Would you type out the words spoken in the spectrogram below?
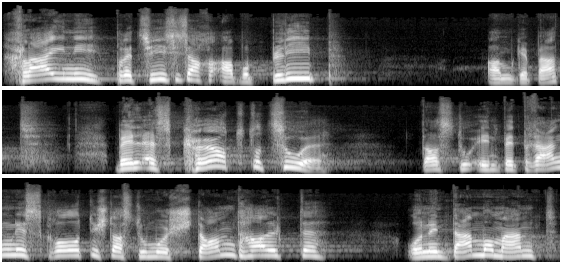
Kleine, präzise Sachen, aber bleib am Gebet. Weil es gehört dazu, dass du in Bedrängnis gerätst, dass du musst standhalten und in dem Moment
